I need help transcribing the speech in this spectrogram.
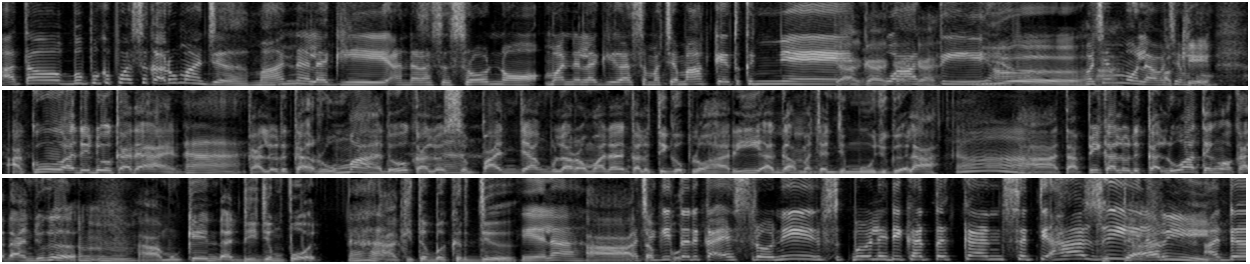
Atau berbuka puasa kat rumah je. Mana Ya. lagi anda rasa seronok, mana lagi rasa macam makan tu kenyang, Kan, kan, puas kan, kan. hati. Ya. Macam Ha. mu lah, macam Okey. mu. Aku ada dua keadaan. Ha. Kalau dekat rumah tu, kalau sepanjang bulan Ramadan, kalau 30 hari, agak macam jemu jugalah. Hmm. Ah. Ha, tapi kalau dekat luar, tengok keadaan juga. Ha, mungkin uh, dijemput. Aha. Ha, kita bekerja. Yelah Ah, Macam kita dekat Astro ni Boleh dikatakan Setiap hari Setiap lah, hari. Ada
